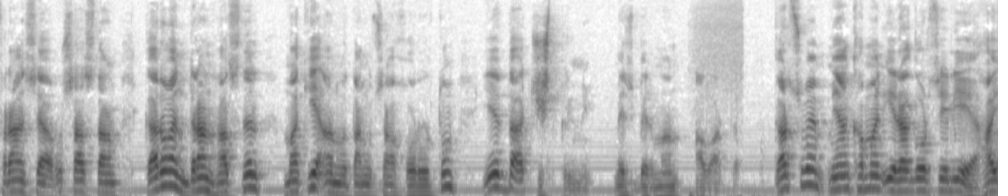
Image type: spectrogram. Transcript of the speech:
Ֆրանսիա, Ռուսաստան կարող են դրան հասնել ՄԱԿ-ի անվտանգության խորհրդում եւ դա ճիշտ կլինի։ Մեջբերման ավարտը։ Կարծում եմ միանգամայն իրագործելի է հայ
